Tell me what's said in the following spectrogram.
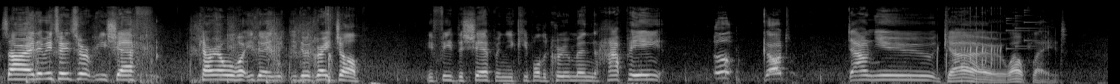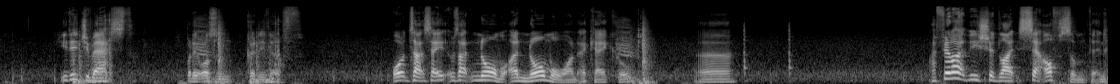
Sorry, I didn't mean to interrupt you, chef. Carry on with what you're doing. You, do a great job. You feed the ship and you keep all the crewmen happy. Oh, God. Down you go. Well played. You did your best, but it wasn't good enough. What did that say? It was that normal? A normal one. Okay, cool. Uh, I feel like these should, like, set off something.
